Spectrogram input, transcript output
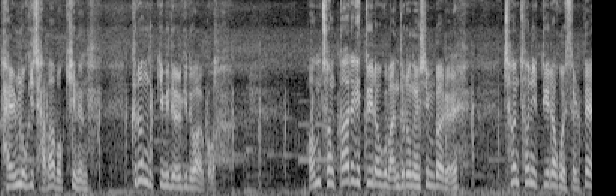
발목이 잡아먹히는 그런 느낌이 들기도 하고 엄청 빠르게 뛰라고 만들어 놓은 신발을 천천히 뛰라고 했을 때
